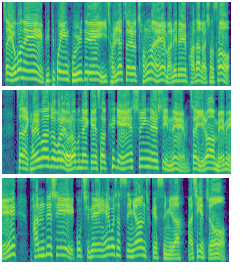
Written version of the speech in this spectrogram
자, 요번에 비트코인 골드의 이 전략 자료 정말 많이들 받아가셔서 자, 결과적으로 여러분에게서 크게 수익 낼 수 있는 자, 이러한 매매 반드시 꼭 진행해 보셨으면 좋겠습니다. 아시겠죠?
